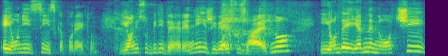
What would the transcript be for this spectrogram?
E, on je iz Siska poreklom. I oni su bili vereni, živeli su zajedno i onda je jedne noći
